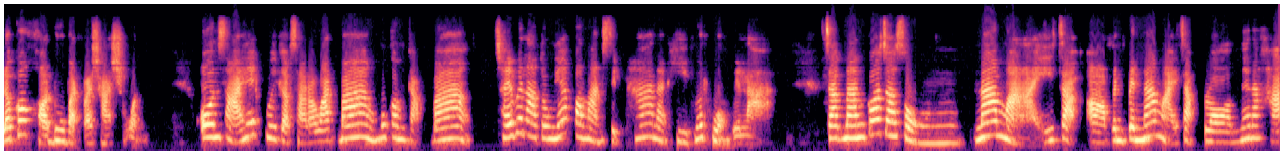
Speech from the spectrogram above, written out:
แล้วก็ขอดูบัตรประชาชน โอนสายให้คุยกับสารวัตรบ้าง ผู้กำกับบ้าง ใช้เวลาตรงนี้ประมาณ 15 นาทีเพื่อถ่วงเวลา จากนั้นก็จะส่งหน้าหมายจากเอ่อเป็นเป็นหน้าหมายจากปลอมเนี่ยนะคะ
